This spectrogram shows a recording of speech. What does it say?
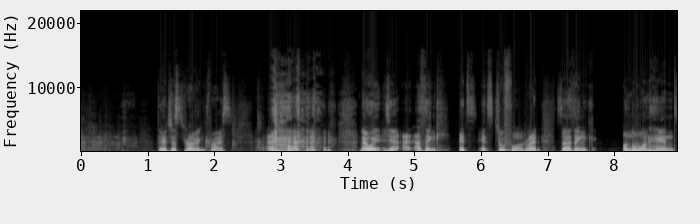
They're just driving price. no, we, yeah, I, I think it's it's twofold, right? So I think on the one hand,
